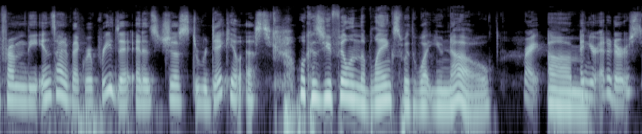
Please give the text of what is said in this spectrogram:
from the inside of that group reads it and it's just ridiculous. well because you fill in the blanks with what you know Right. um And your editors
